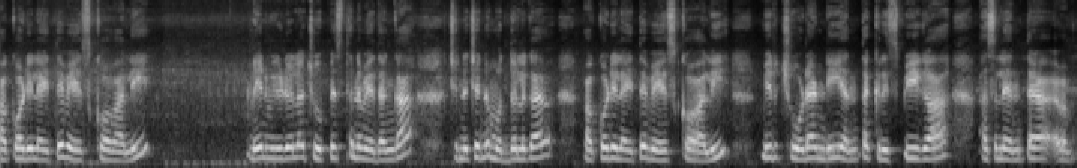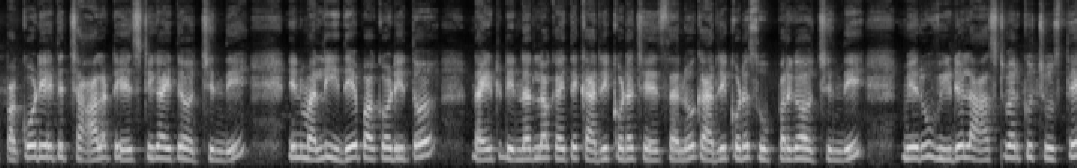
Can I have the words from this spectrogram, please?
పకోడీలు అయితే వేసుకోవాలి. నేను వీడియోలో చూపిస్తున్న విధంగా చిన్న చిన్న ముద్దలుగా పకోడీలు అయితే వేసుకోవాలి. మీరు చూడండి ఎంత క్రిస్పీగా అసలు ఎంత పకోడీ అయితే చాలా టేస్టీగా అయితే వచ్చింది. నేను మళ్ళీ ఇదే పకోడీతో నైట్ డిన్నర్లోకి అయితే కర్రీ కూడా చేశాను. కర్రీ కూడా సూపర్గా వచ్చింది. మీరు వీడియో లాస్ట్ వరకు చూస్తే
